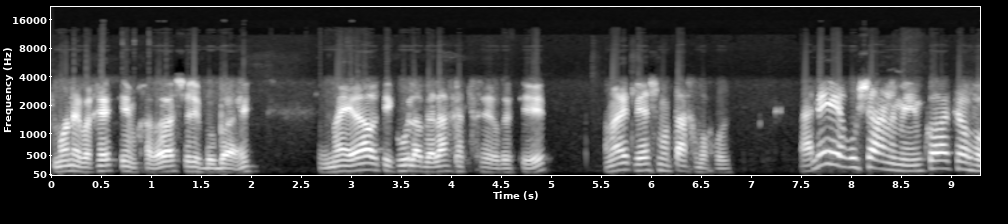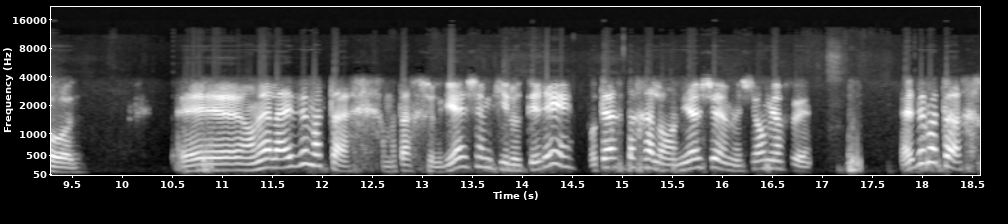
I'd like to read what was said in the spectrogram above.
שמונה וחצי עם חברה שלי בבית, היא מעירה אותי כולה בלחץ חרדתית, אומרת לי, יש מטח בחוץ. אני ירושלמי, עם כל הכבוד. אומר לה, איזה מטח? מטח של גשם? כאילו, תראי, פותח את החלון, יש שמש, יום יפה. איזה מטח?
